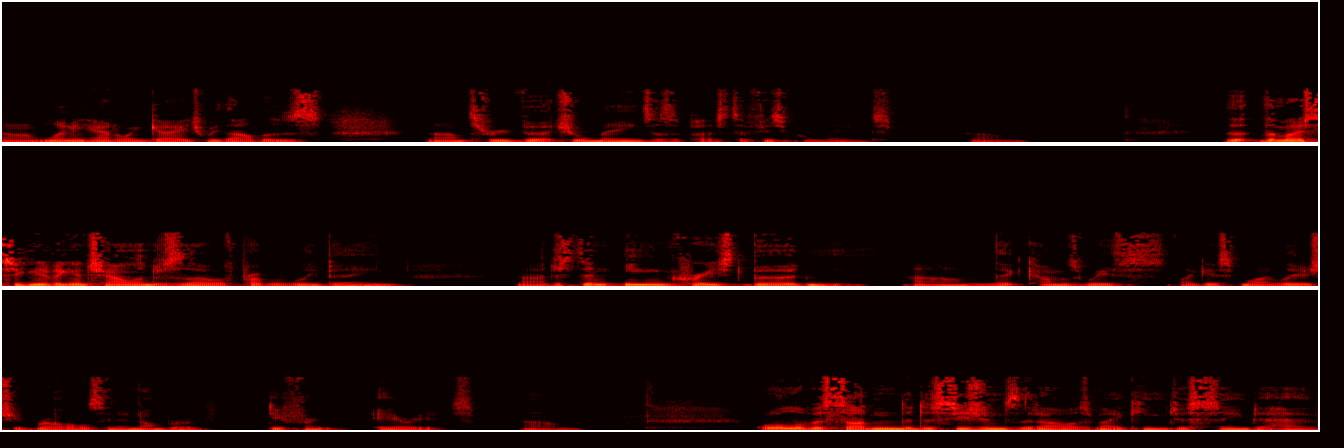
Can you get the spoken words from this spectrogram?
um, learning how to engage with others um, through virtual means as opposed to physical means. Um, the, the, most significant challenges, though, have probably been uh, just an increased burden um, that comes with, I guess, my leadership roles in a number of different areas. Um, all of a sudden, the decisions that I was making just seemed to have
